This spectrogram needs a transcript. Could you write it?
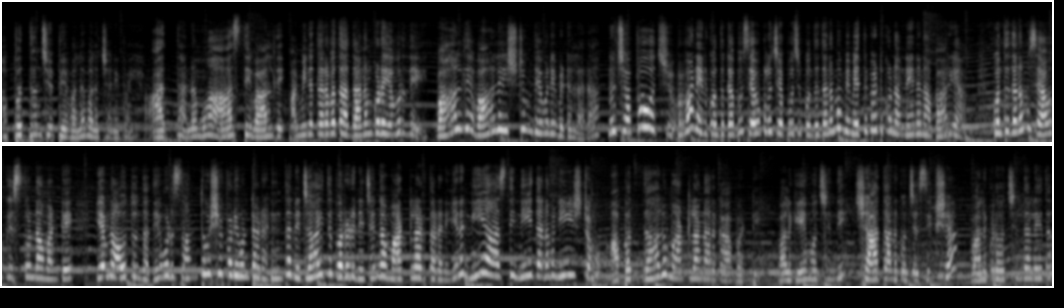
అబద్ధం చెప్పే వల్ల వాళ్ళు చనిపోయారు. ఆ ధనము ఆస్తి వాళ్ళదే. అమ్మిన తర్వాత ఆ ధనం కూడా ఎవరిది? వాళ్ళదే వాళ్ళ ఇష్టం దేవుని బిడ్డలారా? నువ్వు చెప్పవచ్చు. ప్రభా నేను కొంత డబ్బు సేవకులు చెప్పవచ్చు. కొంత ధనము మేము ఎత్తి పెట్టుకున్నాం నేను నా భార్య. కొంత ధనము సేవకు ఇస్తున్నామంటే ఏమైనా అవుతుందా? దేవుడు సంతోషపడి ఉంటాడు ఎంత నిజాయితీ పరుడు నిజంగా మాట్లాడతాడని. ఈయన నీ ఆస్తి నీ ధనము నీ ఇష్టం అబద్ధాలు మాట్లాడినారు కాబట్టి. వాళ్ళకి ఏమొచ్చింది? శాతానికి వచ్చే శిక్ష. వాళ్ళకి కూడా వచ్చిందా లేదా?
